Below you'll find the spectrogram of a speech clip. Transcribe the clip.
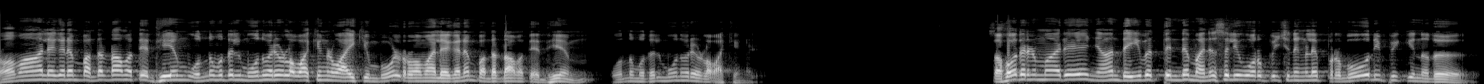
റോമാലേഖനം പന്ത്രണ്ടാമത്തെ അധ്യയം ഒന്ന് മുതൽ മൂന്ന് വരെയുള്ള വാക്യങ്ങൾ വായിക്കുമ്പോൾ റോമാലേഖനം പന്ത്രണ്ടാമത്തെ അധ്യയം ഒന്ന് മുതൽ മൂന്ന് വരെയുള്ള വാക്യങ്ങൾ. സഹോദരന്മാരെ ഞാൻ ദൈവത്തിന്റെ മനസ്സിൽ ഓർപ്പിച്ച് നിങ്ങളെ പ്രബോധിപ്പിക്കുന്നത്.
